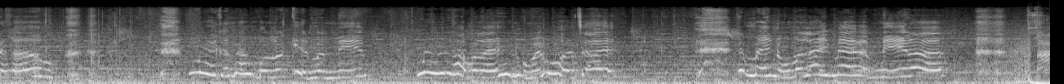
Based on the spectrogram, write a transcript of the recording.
น้ำแม่ก็นั่งบนรถเข็นแบนนี้แม่ไม่ทำอะไรให้หนูไม่พอใจ ทำไมหนูมาไล่แม่แบบนี้ล่ะ น้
